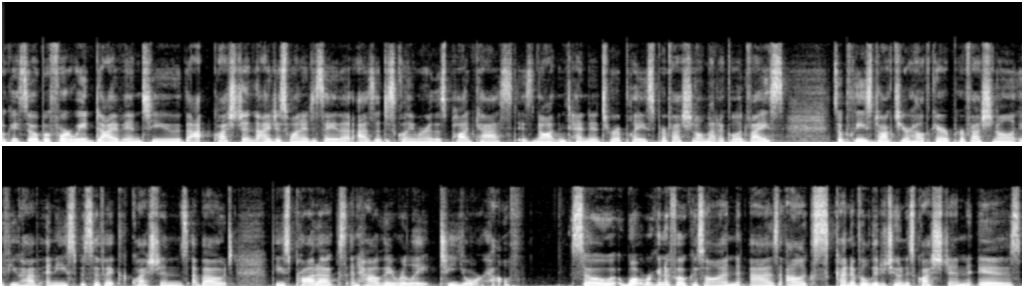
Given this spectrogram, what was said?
Okay, so before we dive into that question, I just wanted to say that as a disclaimer, this podcast is not intended to replace professional medical advice. So please talk to your healthcare professional if you have any specific questions about these products and how they relate to your health. So, what we're going to focus on, as Alex kind of alluded to in his question, is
